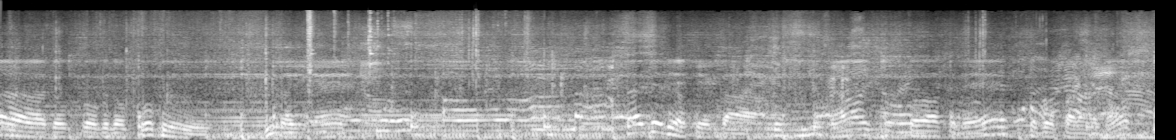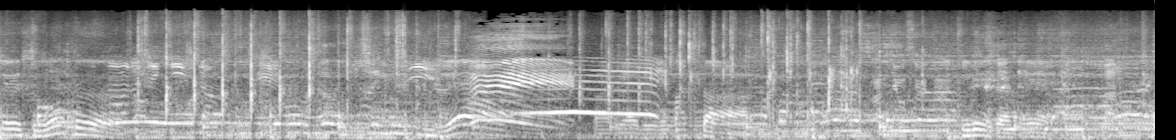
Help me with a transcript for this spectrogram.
あ、ドッグオグドッグオグ2人ね30秒経過ナイスフットワークでそこからの？スペースウォークイエーイバリアで出ました綺麗だね。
